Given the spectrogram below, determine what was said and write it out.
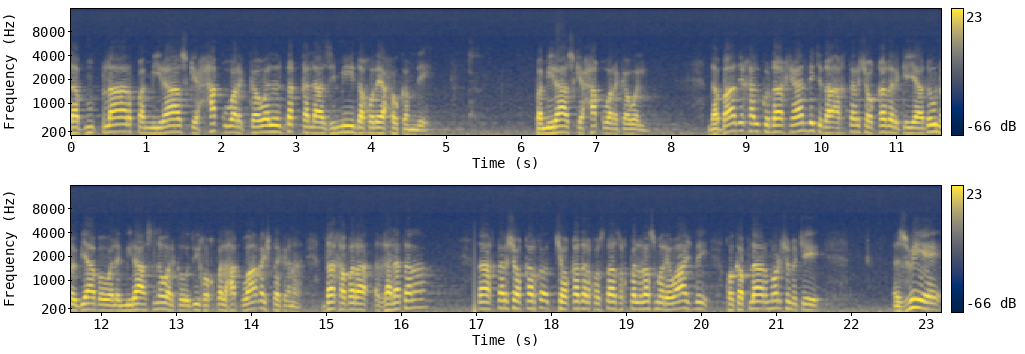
د پلار په میراث کې حق ورکول دقه لازمي د خدای حکم دی په میراث کې حق ورکول د بعضې خلکو دا خیال دی چې دا اختر شو قدر کې یادو نو بیا به وله میراث نه ورکوو دوی خو خپل حق واغشته کنه دا خبره غلطه ده دا اختر شو شو قدر خو ستاسو خپل رسم و رواج دی خو که پلار مړ شو نو چې زوی یې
